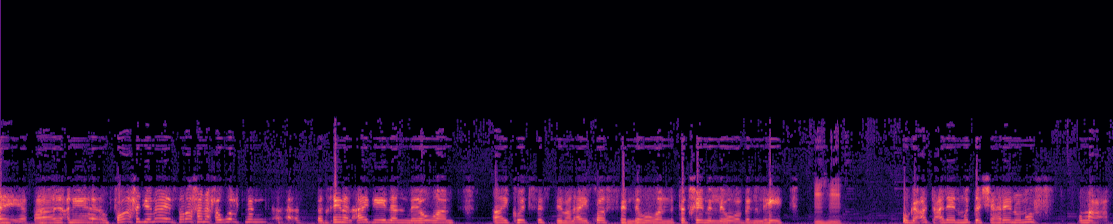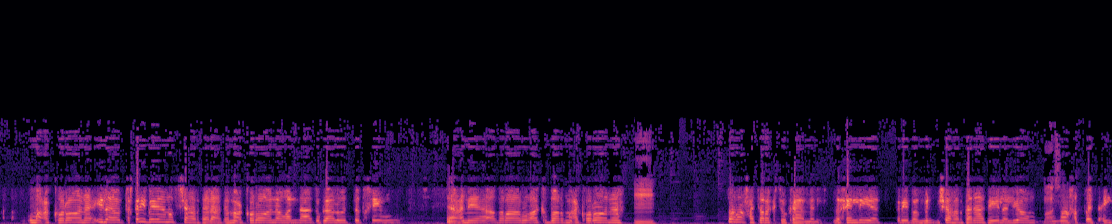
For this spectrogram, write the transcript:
اي فيعني في 1 يناير صراحة أنا حولت من التدخين العادي إلى اللي هو ال IQOS system ال IQOS اللي هو التدخين اللي هو بال heat. وقعدت عليه لمدة شهرين ونص ومع ومع كورونا إلى تقريبا إلى نص شهر ثلاثة مع كورونا والناس وقالوا التدخين يعني اضراره أكبر مع كورونا. مم. صراحة تركته كامل. الحين لي تقريبا من شهر ثلاثة إلى اليوم ما ما حطيت أي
